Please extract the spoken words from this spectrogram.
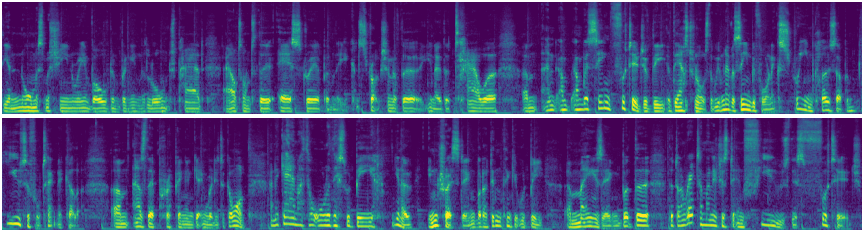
the enormous machinery involved in bringing the launch pad out onto the airstrip and the construction of the you know the tower, um, and, and and we're seeing footage of the of the astronauts that we've never seen before, an extreme close up and beautiful Technicolor. Um, as they're prepping and getting ready to go on. And again, I thought all of this would be, you know, interesting, but I didn't think it would be amazing. But the, the director manages to infuse this footage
